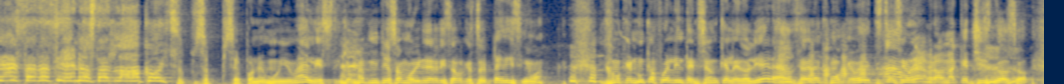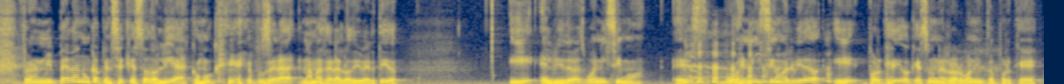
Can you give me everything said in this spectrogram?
¿Qué estás haciendo? ¿Estás loco? Y se, se- se pone muy mal. Y yo me empiezo a morir de risa porque estoy pedísimo. Y como que nunca fue la intención que le doliera. O sea, era como que, te estoy Ah, haciendo bueno. una broma, qué chistoso. Pero en mi peda nunca pensé que eso dolía. Como que, pues era, nada más era lo divertido. Y el video es buenísimo. Es buenísimo el video. ¿Y por qué digo que es un error bonito? Porque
